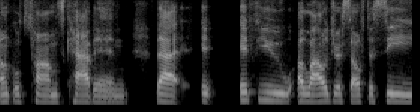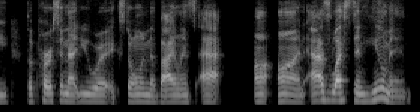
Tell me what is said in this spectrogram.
Uncle Tom's Cabin that it, if you allowed yourself to see the person that you were extolling the violence at on as less than human,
